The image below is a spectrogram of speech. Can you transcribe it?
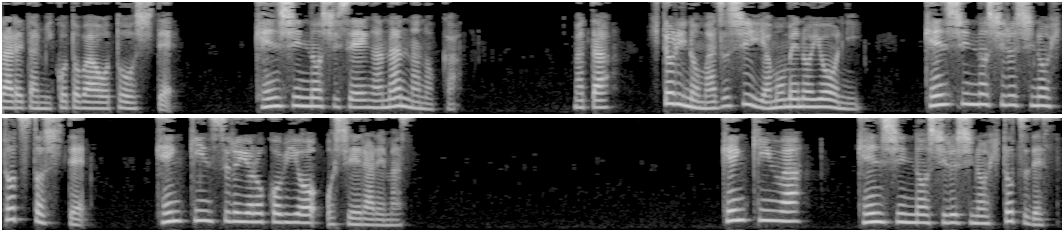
られた御言葉を通して、献身の姿勢が何なのか、また、一人の貧しいやもめのように、献身の印の一つとして、献金する喜びを教えられます。献金は、献身の印の一つです。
